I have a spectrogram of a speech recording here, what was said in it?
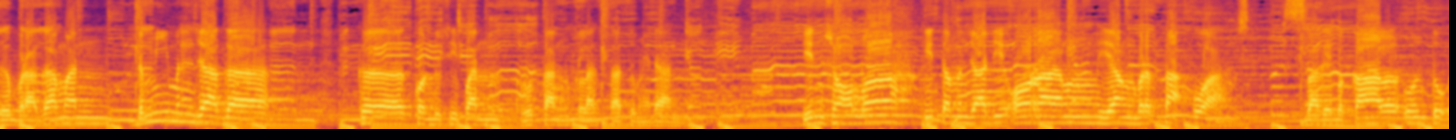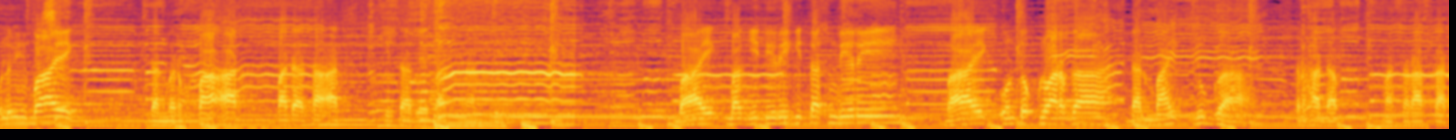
keberagaman demi menjaga kekondusifan rutan kelas 1 Medan. Insya Allah kita menjadi orang yang bertakwa sebagai bekal untuk lebih baik dan bermanfaat pada saat kita bebas baik bagi diri kita sendiri, baik untuk keluarga, dan baik juga terhadap masyarakat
